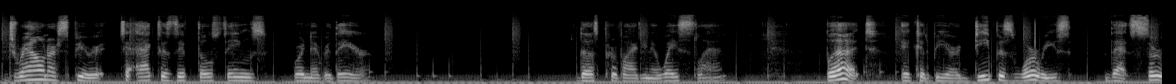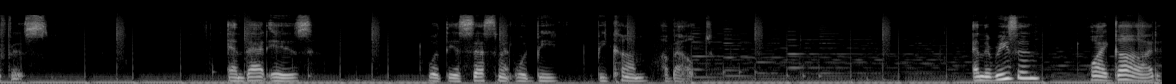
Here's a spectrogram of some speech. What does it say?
drown our spirit to act as if those things were never there, thus providing a wasteland. But it could be our deepest worries that surface, and that is what the assessment would be become about. And the reason why God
